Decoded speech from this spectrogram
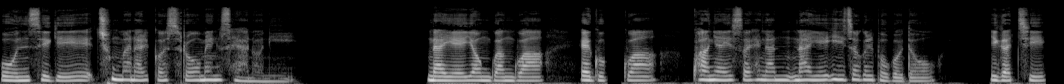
온 세계에 충만할 것으로 맹세하노니 나의 영광과 애굽과 광야에서 행한 나의 이적을 보고도 이같이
